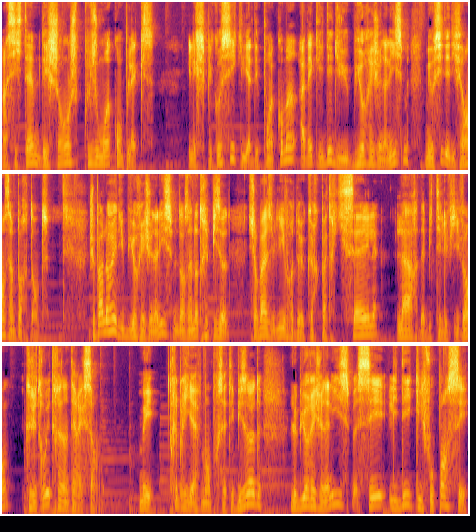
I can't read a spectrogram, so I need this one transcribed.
un système d'échange plus ou moins complexe. Il explique aussi qu'il y a des points communs avec l'idée du biorégionalisme, mais aussi des différences importantes. Je parlerai du biorégionalisme dans un autre épisode, sur base du livre de Kirkpatrick Sale, L'art d'habiter le vivant, que j'ai trouvé très intéressant. Mais très brièvement pour cet épisode, le biorégionalisme, c'est l'idée qu'il faut penser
